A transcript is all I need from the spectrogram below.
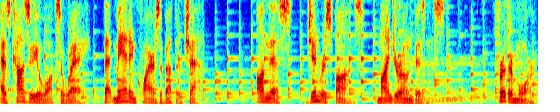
As Kazuya walks away, that man inquires about their chat. On this, Jin responds, Mind your own business. Furthermore,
